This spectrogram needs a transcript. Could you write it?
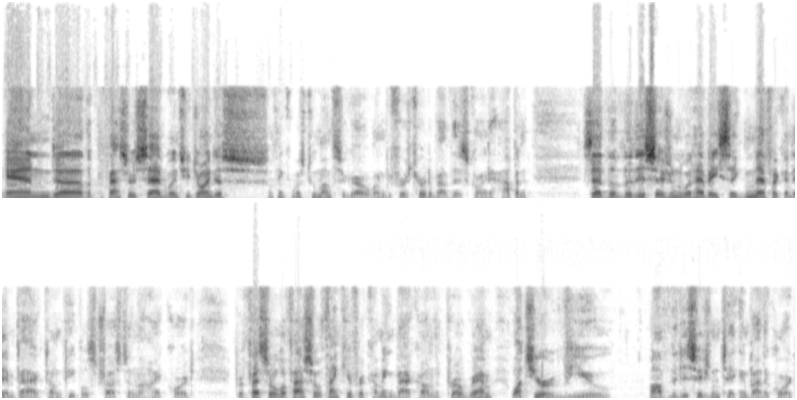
And uh, the professor said when she joined us, I think it was two months ago when we first heard about this going to happen, said that the decision would have a significant impact on people's trust in the High Court. Professor Lofaso, thank you for coming back on the program. What's your view of the decision taken by the court,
